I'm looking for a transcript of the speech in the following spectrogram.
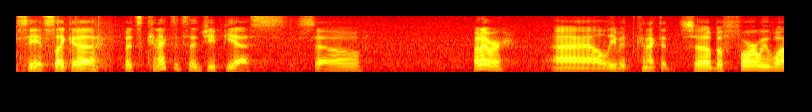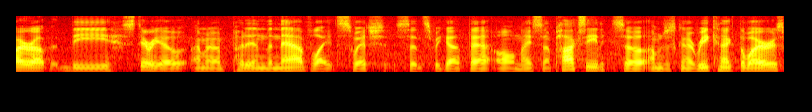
See, it's like a, but it's connected to the GPS. So whatever. Uh, I'll leave it connected. So before we wire up the stereo, I'm gonna put in the nav light switch since we got that all nice and epoxied. So I'm just gonna reconnect the wires,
